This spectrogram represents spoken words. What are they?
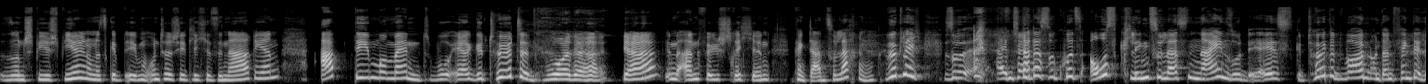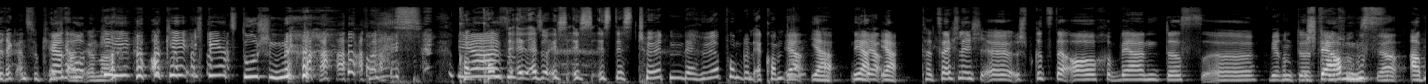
so ein Spiel spielen und es gibt eben unterschiedliche Szenarien. Ab dem Moment, wo er getötet wurde, ja, in Anführungsstrichen, fängt er an zu lachen. Wirklich, so anstatt das so kurz ausklingen zu lassen, nein, so er ist getötet worden und dann fängt er direkt an zu kichern ja, so, immer. Okay, ich gehe jetzt duschen. kommt, ja, kommt, also ist, ist, ist das Töten der Höhepunkt und er kommt ja, dann? Ja, ja, ja. Ja. Tatsächlich äh, spritzt er auch während des äh, während des Sterbens ja. ab.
